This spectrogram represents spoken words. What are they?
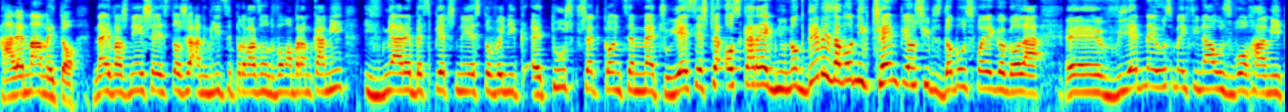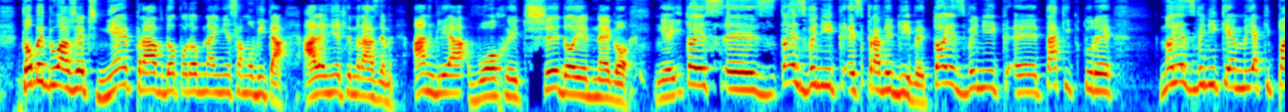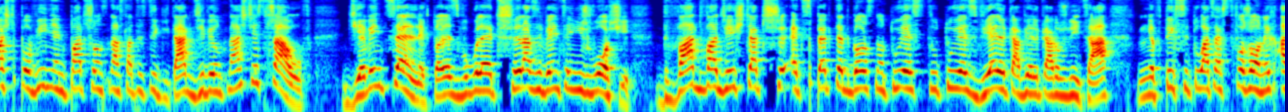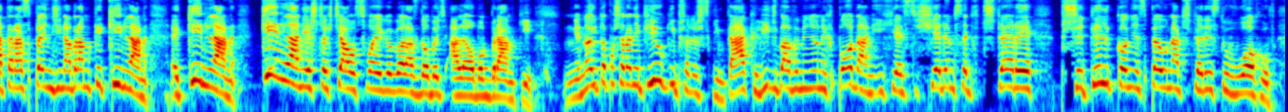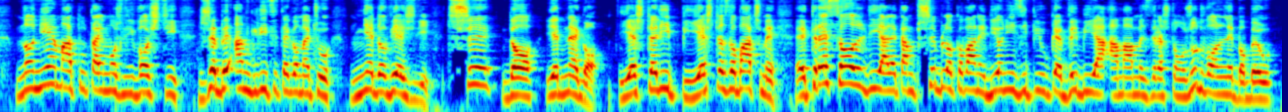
Ale mamy to. Najważniejsze jest to, że Anglicy prowadzą dwoma bramkami i w miarę bezpieczny jest to wynik e, tuż przed końcem meczu. Jest jeszcze Oscar Egniu. No gdyby zawodnik Championship zdobył swojego gola e, w jednej ósmej finału z Włochami, to by była rzecz nieprawdopodobna i niesamowita. Ale nie tym razem. Anglia, Włochy 3 do 1. E, I to jest, to jest wynik sprawiedliwy. To jest wynik taki, który no jest wynikiem, jaki paść powinien, patrząc na statystyki, tak? 19 strzałów, 9 celnych, to jest w ogóle 3 razy więcej niż Włosi. 2,23 expected goals, no tu jest, tu, tu jest wielka, wielka różnica w tych sytuacjach stworzonych, a teraz pędzi na bramkę Kinlan. Kinlan, Kinlan jeszcze chciał swojego gola zdobyć, ale obok bramki. No i to posiadanie piłki przede wszystkim, tak? Liczba wymienionych podań, ich jest 704 przy tylko niespełna 400 Włochów. No nie ma tutaj możliwości, żeby Anglicy tego meczu nie dowieźli. 3 do 1. Jeszcze Lippi, jeszcze zobaczmy. Tresoldi, ale tam przyblokowany Dionizji piłkę wybija, a mamy zresztą rzut wolny, bo był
